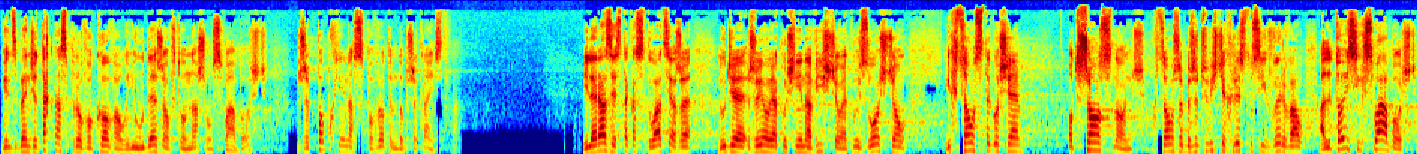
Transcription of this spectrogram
Więc będzie tak nas prowokował i uderzał w tą naszą słabość, że popchnie nas z powrotem do przekleństwa. Ile razy jest taka sytuacja, że ludzie żyją jakąś nienawiścią, jakąś złością i chcą z tego się otrząsnąć, chcą, żeby rzeczywiście Chrystus ich wyrwał, ale to jest ich słabość,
